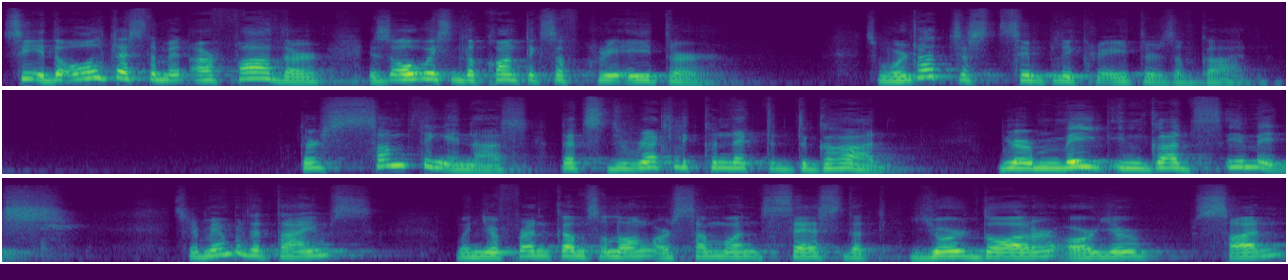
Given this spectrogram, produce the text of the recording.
See, in the Old Testament, our Father is always in the context of creator. So we're not just simply creators of God. There's something in us that's directly connected to God. We are made in God's image. So remember the times when your friend comes along or someone says that your daughter or your son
